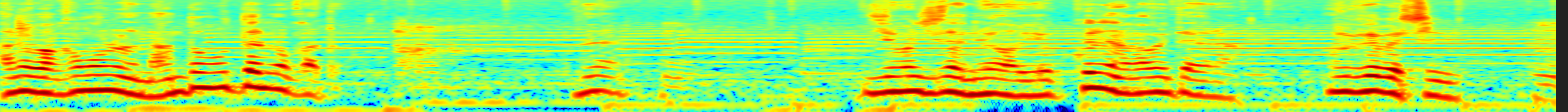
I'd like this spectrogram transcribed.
あの若者は何と思ってるのかと。あね。自分自身の庭をゆっくり眺めたような古けべしに、ーうん。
